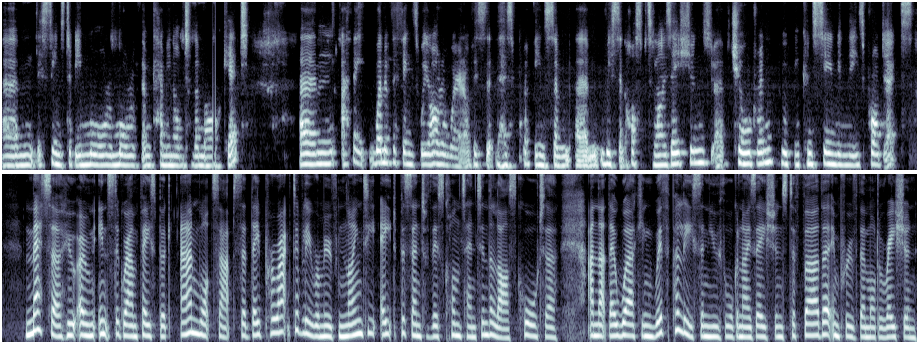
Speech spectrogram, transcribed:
Um, there seems to be more and more of them coming onto the market. Um, I think one of the things we are aware of is that there has been some um, recent hospitalisations of children who've been consuming these products. Meta, who own Instagram, Facebook, and WhatsApp, said they proactively removed 98% of this content in the last quarter, and that they're working with police and youth organisations to further improve their moderation.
